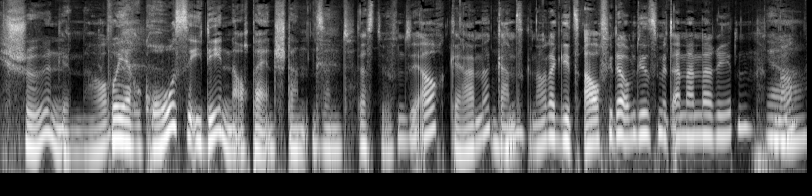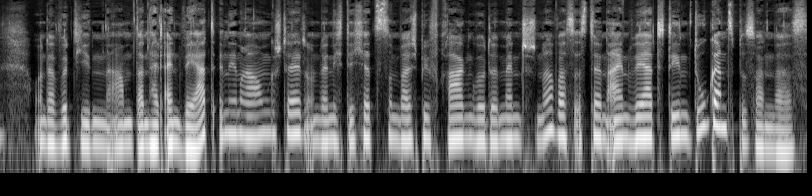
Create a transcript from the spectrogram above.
wie schön. Genau. Wo ja große Ideen auch bei entstanden sind. Das dürfen sie auch gerne, Mhm. ganz genau. Da geht's auch wieder um dieses Miteinanderreden. Ja. Ne? Und da wird jeden Abend dann halt ein Wert in den Raum gestellt. Und wenn ich dich jetzt zum Beispiel fragen würde, Mensch, ne, was ist denn ein Wert, den du ganz besonders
